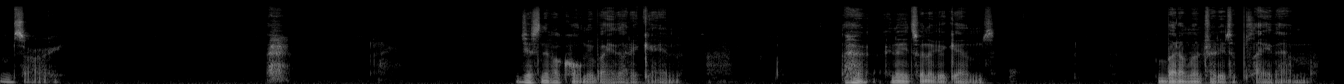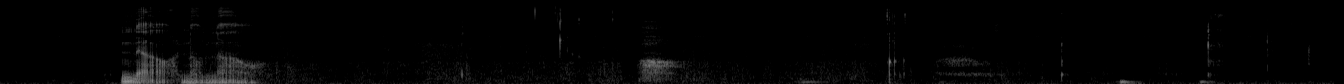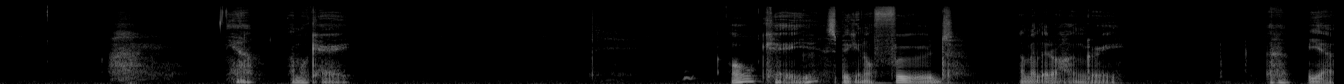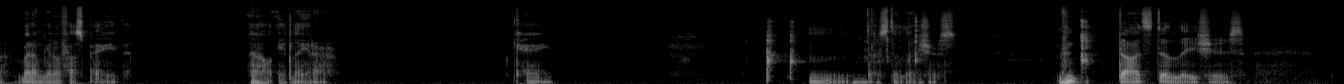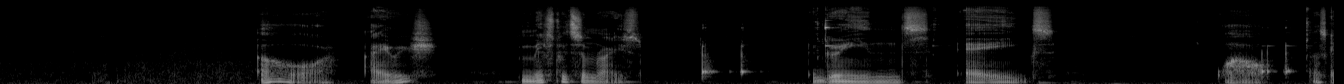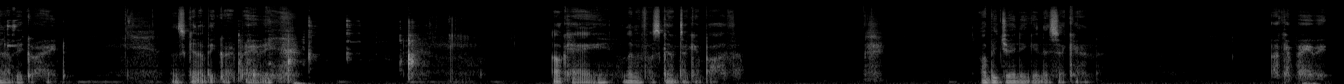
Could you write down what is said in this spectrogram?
I'm sorry. Just never call me by that again. I know it's one of your games, but I'm not ready to play them. No, no, no. Yeah, I'm okay. Okay, speaking of food, I'm a little hungry. Yeah, but I'm gonna first bathe. And I'll eat later. Okay? Mmm, that's delicious. that's delicious. Oh, Irish? Mixed with some rice. Greens, eggs. Wow, that's gonna be great. That's gonna be great, baby. Okay, let me first go and take a bath. I'll be joining in a second. Okay, baby.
